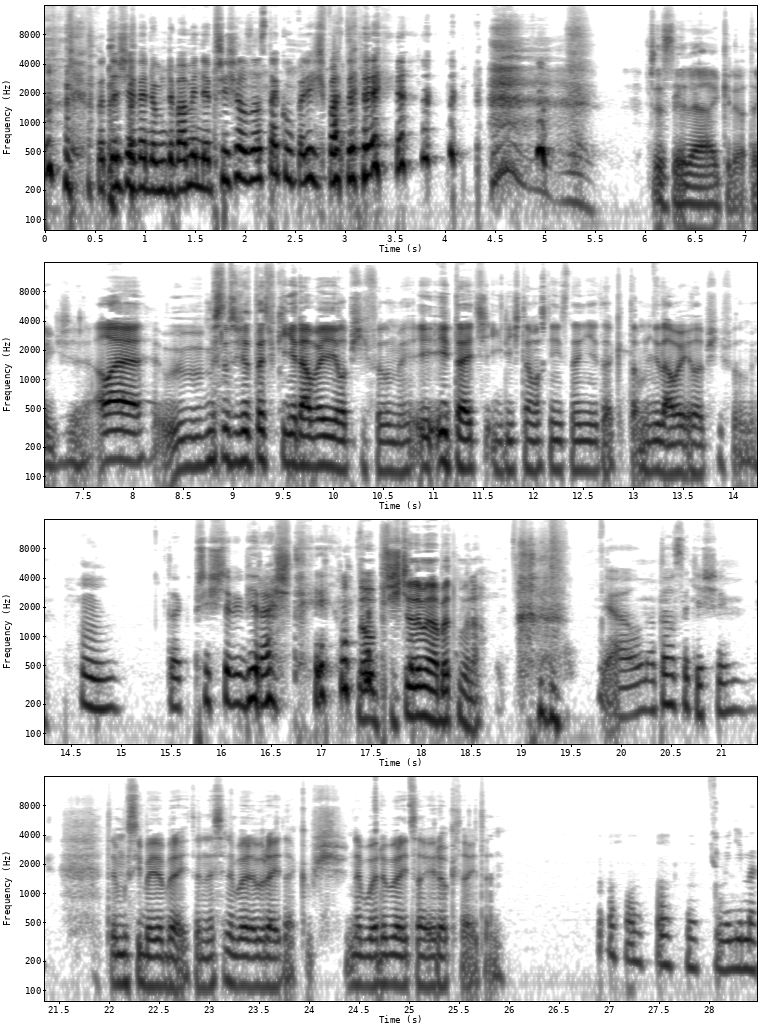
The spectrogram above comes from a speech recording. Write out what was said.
Protože Venom 2 mi nepřišel zase tak úplně špatný. Přesně tak, no, takže, ale myslím si, že teď v kině dávají lepší filmy, I, i teď, i když tam vlastně nic není, tak tam mě dávají lepší filmy. Hmm, tak příště vybíráš ty. no, příště jdeme na Batmana. Já, na toho se těším. Ten musí být dobrý, ten jestli nebude dobrý, tak už nebude dobrý celý rok tady ten. Vidíme.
